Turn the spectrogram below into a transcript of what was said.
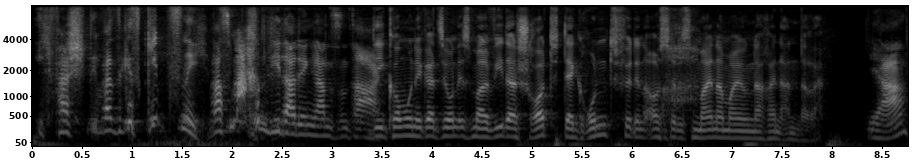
ich verstehe, das gibt's nicht. Was machen die da den ganzen Tag? Die Kommunikation ist mal wieder Schrott. Der Grund für den Austritt ist meiner Meinung nach ein anderer. Ja.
